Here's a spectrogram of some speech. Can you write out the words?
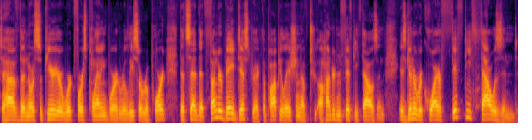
to have the North Superior Workforce Planning Board release a report that said that Thunder Bay District, the population of 150,000, is going to require 50,000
